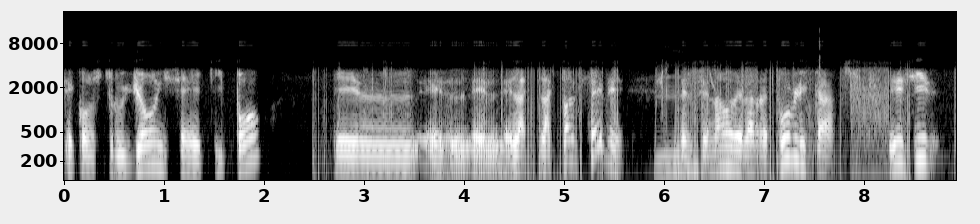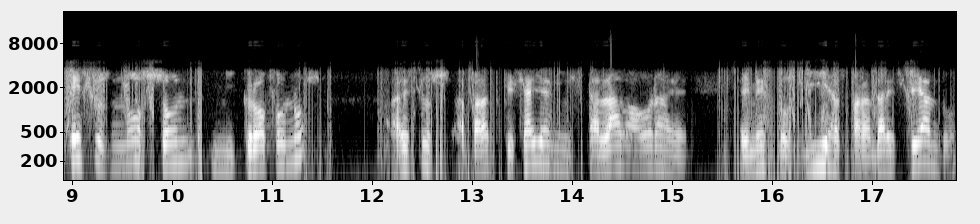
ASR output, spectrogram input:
se construyó y se equipó el, el, el, la, actual sede del Senado de la República. Es decir, estos no son micrófonos, estos aparatos que se hayan instalado ahora en estos días para andar espiando,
